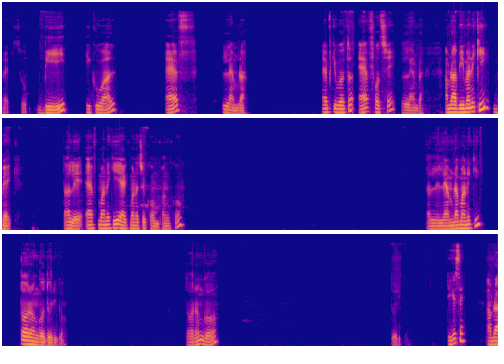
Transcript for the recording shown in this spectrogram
Right so B equal F lambda F কি বলতো? এফ হচ্ছে ল্যামড়া আমরা বি মানে কি? ব্যাগ তাহলে এফ মানে কি? এক মানে হচ্ছে কম্পাঙ্ক। তাহলে ল্যামডা মানে কি? তরঙ্গ দৈর্ঘ্য। তরঙ্গ দৈর্ঘ্য। ঠিক আছে? আমরা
